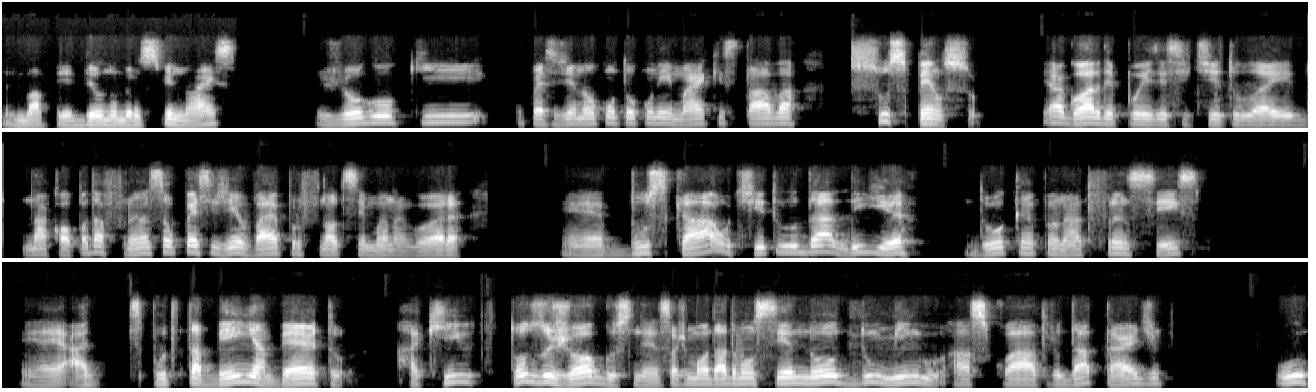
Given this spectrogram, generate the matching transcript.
Mbappé deu números finais. Jogo que o PSG não contou com o Neymar que estava suspenso. E agora, depois desse título aí na Copa da França, o PSG vai para o final de semana agora é, buscar o título da Ligue 1 do Campeonato Francês. É, a disputa está bem aberta. Aqui, todos os jogos né, de rodada vão ser no domingo, às quatro da tarde. O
